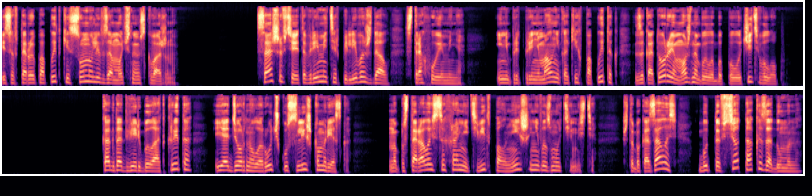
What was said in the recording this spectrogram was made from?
и со второй попытки сунули в замочную скважину. Саша все это время терпеливо ждал, страхуя меня, и не предпринимал никаких попыток, за которые можно было бы получить в лоб. Когда дверь была открыта, я дернула ручку слишком резко, но постаралась сохранить вид полнейшей невозмутимости, чтобы казалось, будто все так и задумано.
